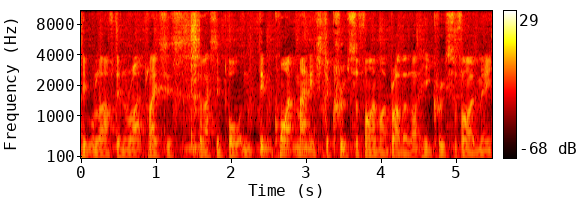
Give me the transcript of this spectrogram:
People laughed in the right places, so that's important. Didn't quite manage to crucify my brother like he crucified me.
